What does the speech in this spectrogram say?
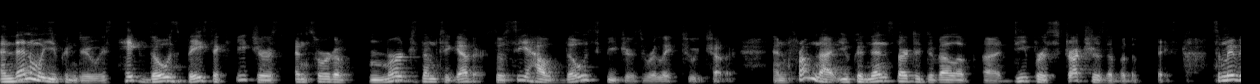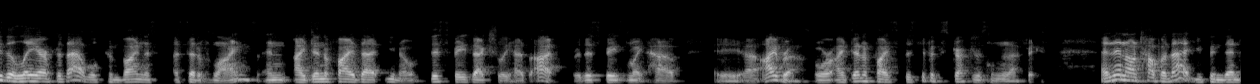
And then what you can do is take those basic features and sort of merge them together. So see how those features relate to each other. And from that, you can then start to develop uh, deeper structures of the face. So maybe the layer after that will combine a, a, set of lines and identify that, you know, this face actually has eyes, or this face might have uh, eyebrows or identify specific structures in that face. And then on top of that, you can then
